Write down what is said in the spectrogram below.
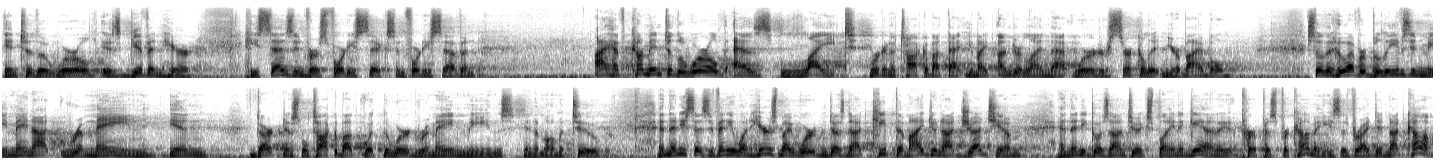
into the world is given here. He says in verse 46 and 47, I have come into the world as light. We're going to talk about that. You might underline that word or circle it in your Bible. So that whoever believes in me may not remain in darkness. We'll talk about what the word remain means in a moment, too. And then he says, If anyone hears my word and does not keep them, I do not judge him. And then he goes on to explain again a purpose for coming. He says, For I did not come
